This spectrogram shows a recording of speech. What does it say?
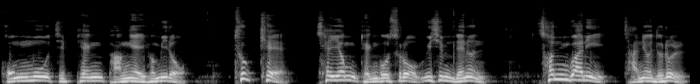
공무집행 방해 혐의로 특혜 채용된 것으로 의심되는 선관위 자녀들을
